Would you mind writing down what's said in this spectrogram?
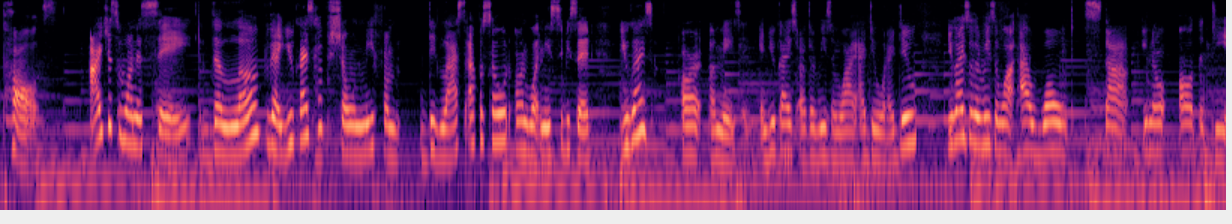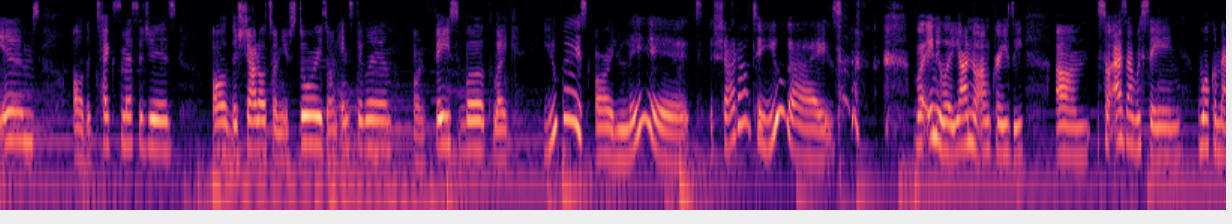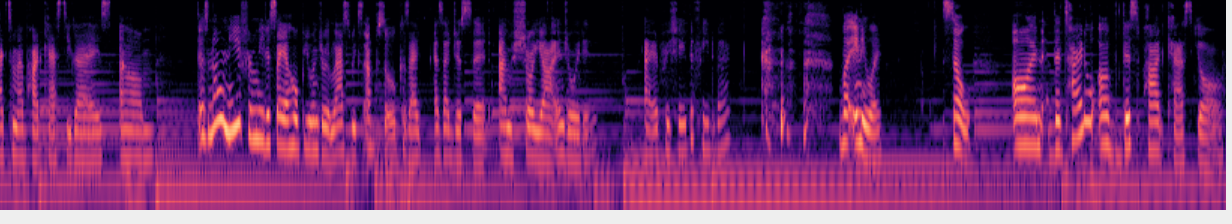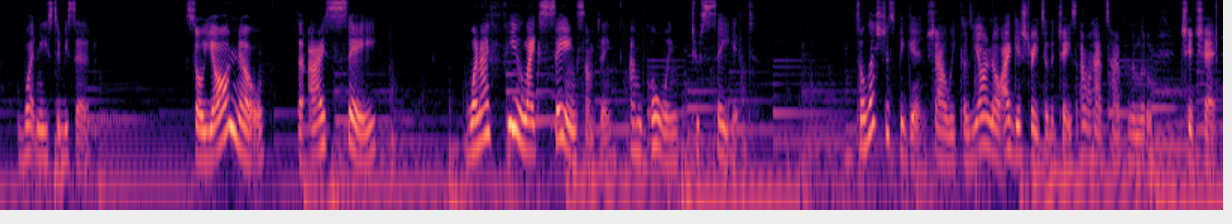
pause. I just want to say the love that you guys have shown me from the last episode on what needs to be said. You guys are amazing. And you guys are the reason why I do what I do. You guys are the reason why I won't stop. You know, all the DMs, all the text messages, all the shout outs on your stories on Instagram, on Facebook. Like, you guys are lit. Shout out to you guys. but anyway, y'all know I'm crazy. Um, so as I was saying, welcome back to my podcast, you guys. Um, there's no need for me to say I hope you enjoyed last week's episode because I as I just said, I'm sure y'all enjoyed it. I appreciate the feedback. but anyway, so on the title of this podcast, y'all, what needs to be said. So y'all know that I say when I feel like saying something, I'm going to say it. So let's just begin, shall we? Because y'all know I get straight to the chase. I don't have time for the little chit chat.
